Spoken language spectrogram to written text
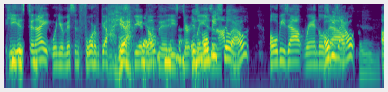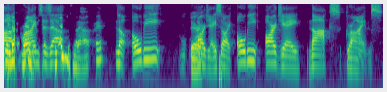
he He is did- tonight when you're missing four guys Yeah. via Yeah. COVID. He Is certainly Obi an still option. out? Obi's out. Randle's Obi's out. out. Uh, Wait, not Randle. Grimes is out. Randle's not out right No, Obi, Barrett. RJ. Sorry, Obi, RJ, Knox, Grimes.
